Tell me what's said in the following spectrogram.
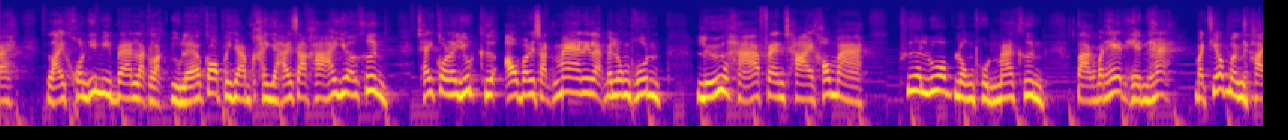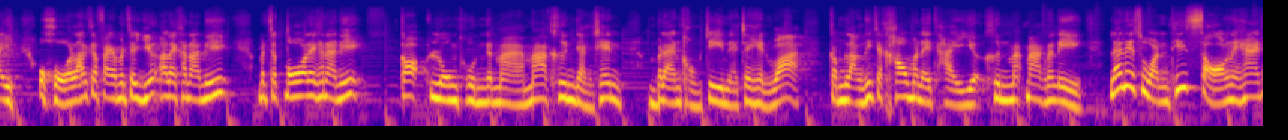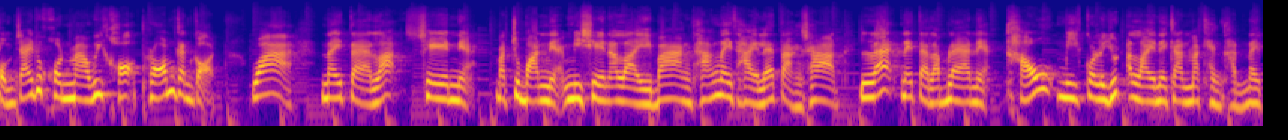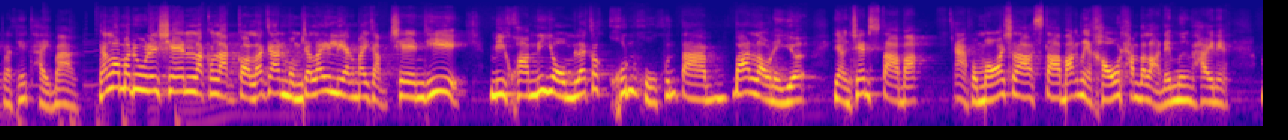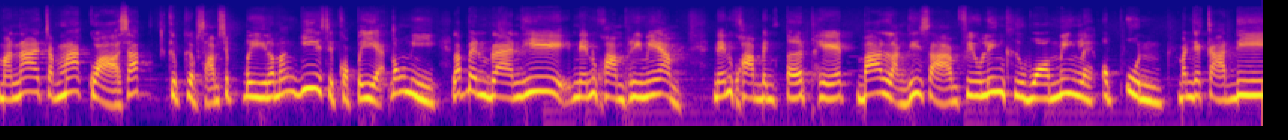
หลายคนที่มีแบรนด์หลักๆ อยู่แล้วก็พยายามขยายสาขาให้เยอะขึ้น ใช้กลยุทธ์คือเอาบริษัทแม่นี่แหละไปลงทุน หรือหาแฟรนไชส์เข้ามา เพื่อร่วมลงทุนมากขึ้น ต่างประเทศเห็นฮะ มาเที่ยวเมืองไทย โอ้โห ร้านกาแฟมันจะเยอะอะไรขนาดนี้ มันจะโตอะไรขนาดนี้ ก็ลงทุนกันมามากขึ้น อย่างเช่น แบรนด์ของจีนเนี่ยจะเห็นว่ากำลังที่จะเข้ามาในไทยเยอะขึ้นมากๆนั่นเอง และในส่วนที่2เนี่ยฮะ ผมจะให้ทุกคนมาวิเคราะห์พร้อมกันก่อน ว่าในแต่ละเชนเนี่ยปัจจุบันเนี่ยมีเชนอะไรบ้างทั้งในไทยและต่างชาติ และในแต่ละแบรนด์เนี่ยเขามีกลยุทธ์อะไรในการมาแข่งขันในประเทศไทยบ้าง งั้นเรามาดูในเชนหลักๆ ก่อนละกัน ผมจะไล่เรียงไปกับเชนที่มีความนิยมและก็คุ้นหูคุ้นตาบ้านเราเนี่ยเยอะ อย่างเช่น Starbucks อะผมมองว่า Starbucks เนี่ยเขาทำตลาดในเมืองไทยเนี่ยมันน่าจะมากกว่าสัก เกือบเกือบ30ปีแล้วมั้ง 20 กว่าปีอะต้องมี แล้วเป็นแบรนด์ที่เน้นความพรีเมียม เน้นความเป็นเ h ิร์ดเพ e บ้านหลังที่ 3ฟีลลิ่งคือวอร์มิ่งเลย อบอุ่น บรรยากาศดี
